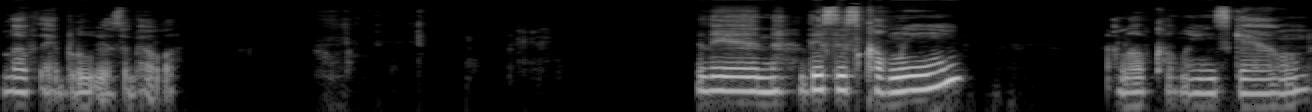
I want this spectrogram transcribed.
Love that blue Isabella. And then this is Colleen. I love Colleen's gown.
